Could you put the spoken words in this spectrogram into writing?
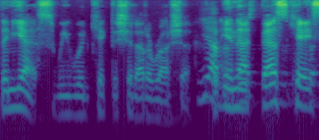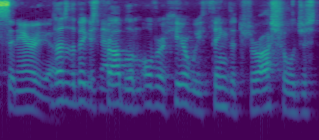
then yes, we would kick the shit out of Russia. Yeah, but but in that best case scenario, That's the biggest that- problem over here. We think that Russia will just,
